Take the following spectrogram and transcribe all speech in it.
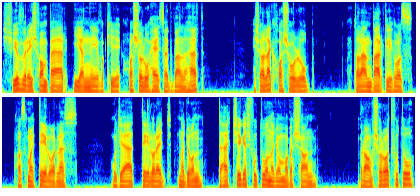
és jövőre is van pár ilyen név, aki hasonló helyzetben lehet, és a leghasonlóbb talán Barkleyhoz az majd Taylor lesz. Ugye Taylor egy nagyon tehetséges futó, nagyon magasan rangsorolt futó,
